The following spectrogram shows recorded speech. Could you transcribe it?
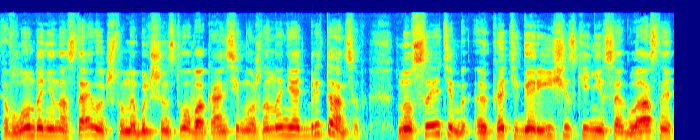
В Лондоне настаивают, что на большинство вакансий можно нанять британцев, но с этим э, категорически не согласны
